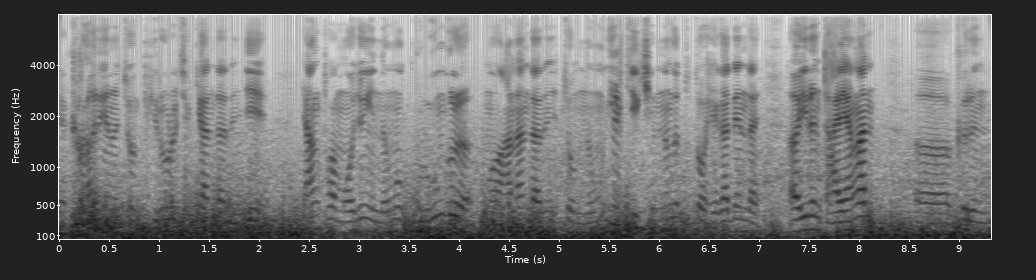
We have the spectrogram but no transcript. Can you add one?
에, 가을에는 좀 비료를 적게 한다든지 양파 모종이 너무 굵은 걸 뭐 안 한다든지 좀 너무 일찍 심는 것도 또 해가 된다. 어, 이런 다양한 어, 그런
